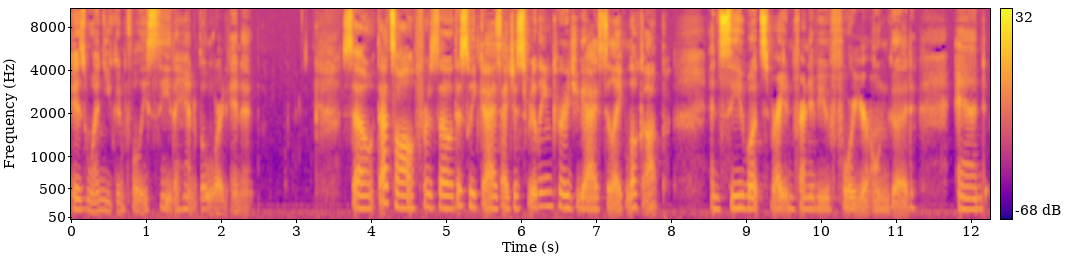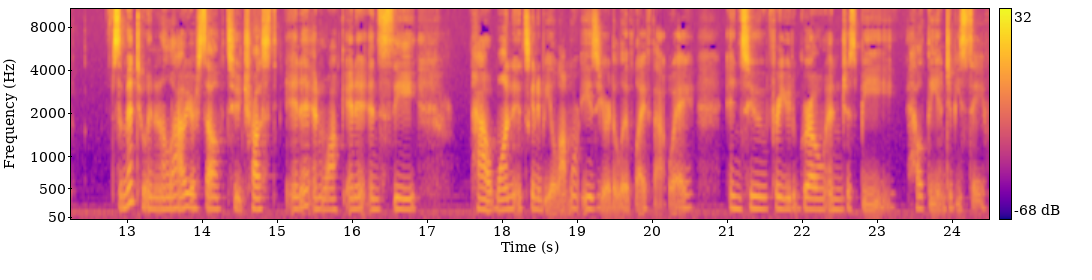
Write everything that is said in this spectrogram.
is when you can fully see the hand of the Lord in it. So that's all for so this week, guys. I just really encourage you guys to like look up and see what's right in front of you for your own good and submit to it and allow yourself to trust in it and walk in it and see how one it's going to be a lot more easier to live life that way and two for you to grow and just be healthy and to be safe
